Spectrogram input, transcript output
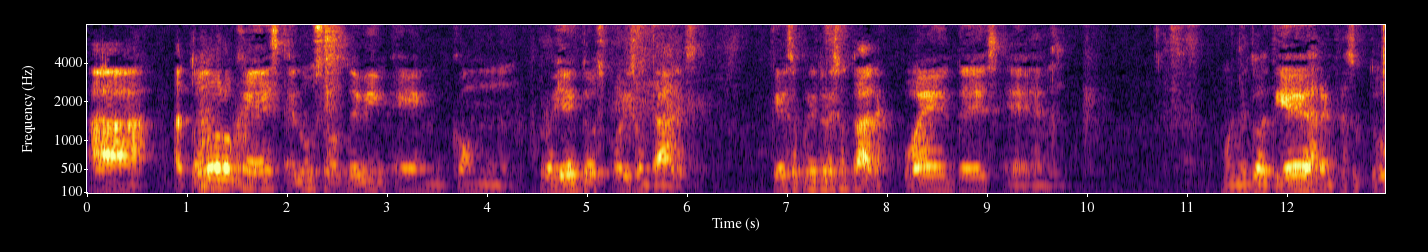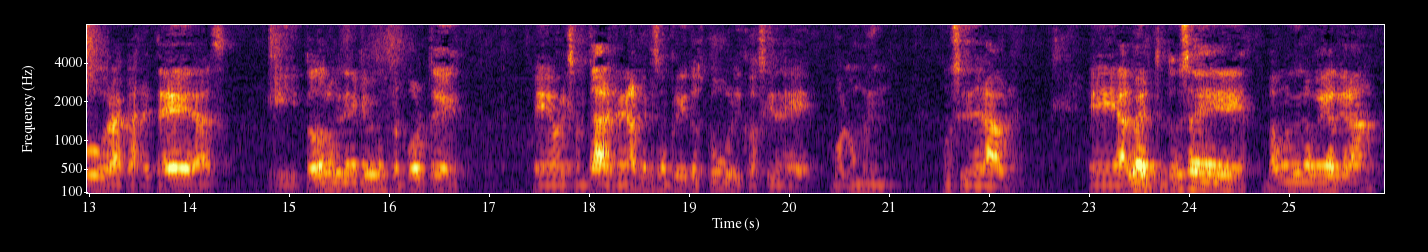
a, a todo lo que es el uso de BIM en, con proyectos horizontales. ¿Qué esos proyectos horizontales? Puentes, eh, movimiento de tierra, infraestructura, carreteras y todo lo que tiene que ver con transporte eh, horizontal. Generalmente son proyectos públicos y de volumen considerable. Eh, Alberto, entonces vamos de una vez al grano.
